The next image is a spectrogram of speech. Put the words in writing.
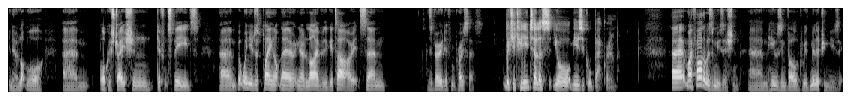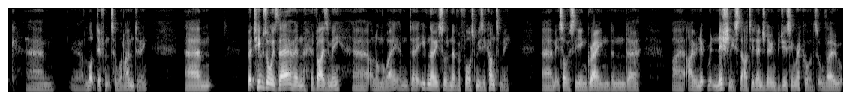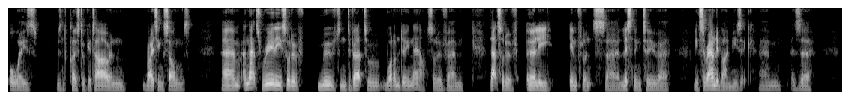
you know a lot more um, orchestration, different speeds. Um, but when you're just playing up there, you know, live with the guitar, it's um, it's a very different process. Richard, can you tell us your musical background? Uh, my father was a musician. Um, he was involved with military music, um, you know, a lot different to what I'm doing. Um, but he was always there and advising me uh, along the way. And uh, even though he sort of never forced music onto me, um, it's obviously ingrained. And uh, I, I initially started engineering, producing records, although always was close to a guitar and writing songs. Um, and that's really sort of moved and developed to what I'm doing now. Sort of um, that sort of early influence, uh, listening to, uh, being surrounded by music, um, as uh,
